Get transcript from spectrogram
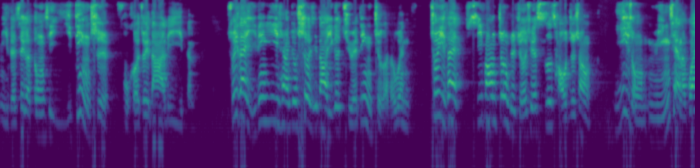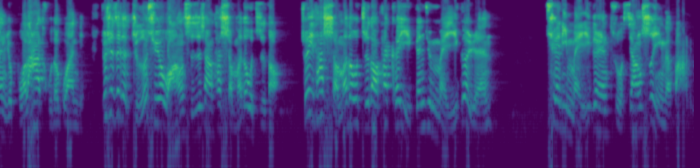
你的这个东西一定是符合最大利益的？所以在一定意义上就涉及到一个决定者的问题。所以在西方政治哲学思潮之上。一种明显的观点，就柏拉图的观点，就是这个哲学王实质上他什么都知道，所以他什么都知道，他可以根据每一个人确立每一个人所相适应的法律。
